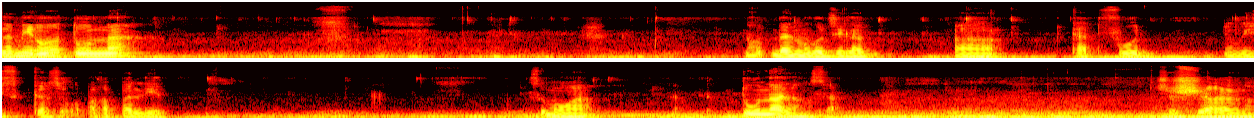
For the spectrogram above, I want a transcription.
Lami oh, tuna. No, dan magod sila uh, cat food yung whiskas o pakapalit sa mga tuna lang sa sosyal no?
